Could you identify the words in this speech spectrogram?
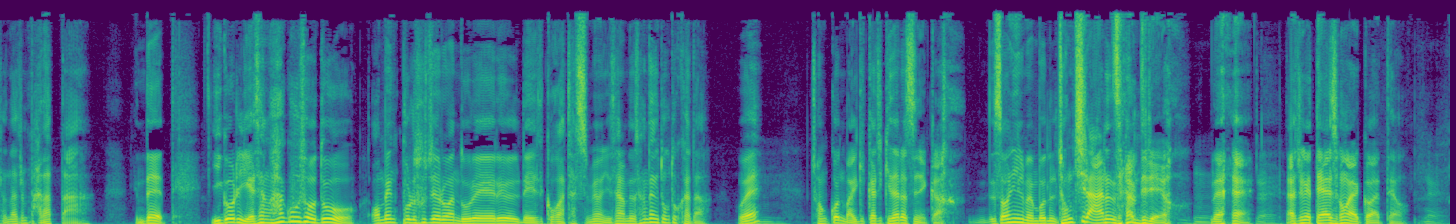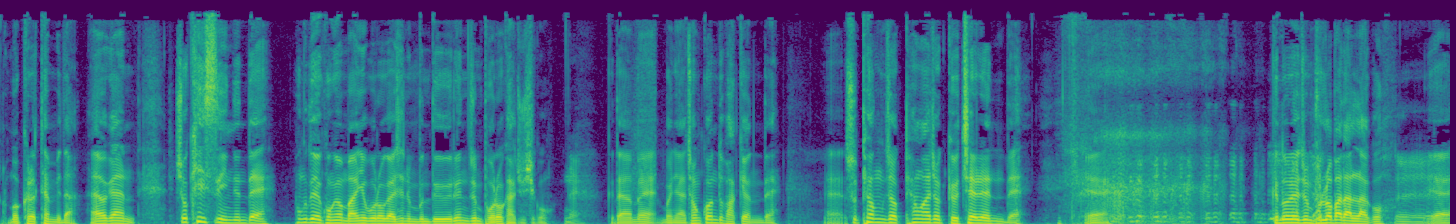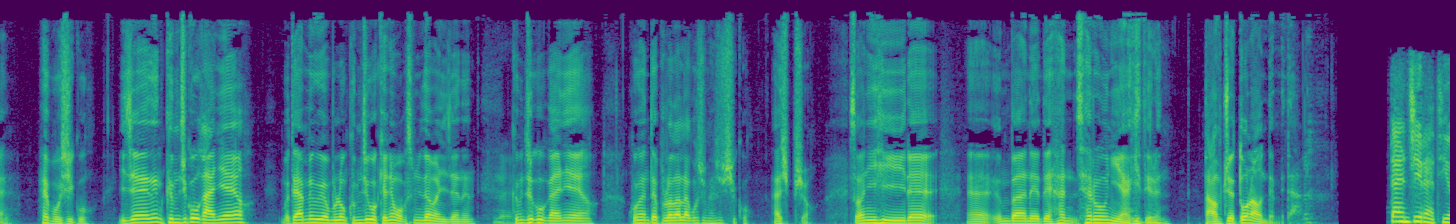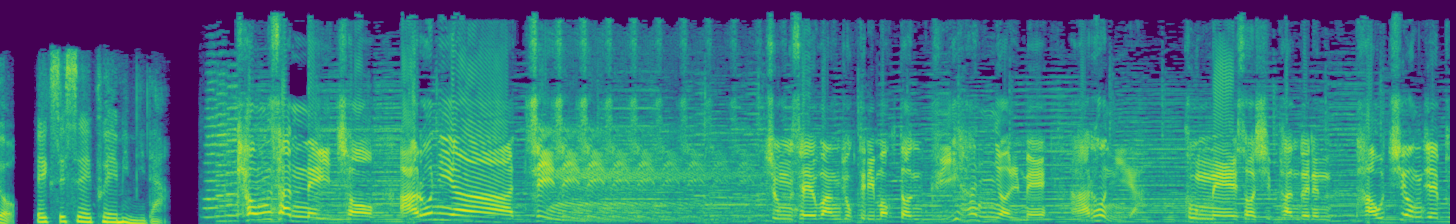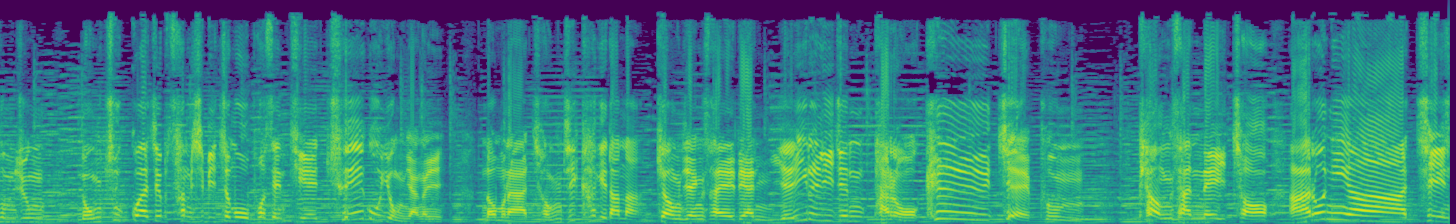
전화 좀 받았다. 근데 이거를 예상하고서도 어맹불 소재로 한 노래를 낼 것 같았으면 이 사람들 상당히 똑똑하다. 왜? 음, 정권 말기까지 기다렸으니까. 써니힐 멤버들 정치를 아는 사람들이에요. 음. 네. 네. 나중에 대성할 것 같아요. 네. 뭐 그렇답니다. 하여간 쇼케이스 있는데 홍대 공연 많이 보러 가시는 분들은 좀 보러 가주시고 네. 그 다음에 뭐냐 정권도 바뀌었는데 예, 수평적 평화적 교체를 했는데 예. 그 노래 좀 불러봐 달라고 네. 예. 해보시고 이제는 금지곡 아니에요. 뭐 대한민국에 물론 금지곡 개념 없습니다만 이제는 네. 금지곡 아니에요. 공연 때 불러달라고 좀 해주시고 하십시오. 써니힐의 예, 음반에 대한 새로운 이야기들은 다음 주에 또 나온답니다. 딴지 라디오 XSFM입니다. 평산네이처 아로니아 진 중세 왕족들이 먹던 귀한 열매 아로니아 국내에서 시판되는 파우치형 제품 중 농축과즙 32.5%의 최고 용량을 너무나 정직하게 담아 경쟁사에 대한 예의를 잊은 바로 그 제품. 평산네이처 아로니아 진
